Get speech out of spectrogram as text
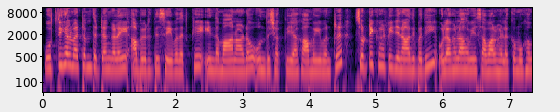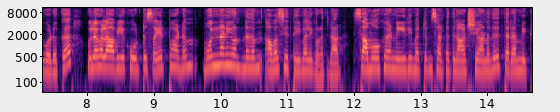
உத்திகள் மற்றும் திட்டங்களை அபிவிருத்தி செய்வதற்கு இந்த மாநாடு உந்து சக்தியாக அமையும் என்று சுட்டிக்காட்டிய ஜனாதிபதி உலகளாவிய சவால்களுக்கு முகம் கொடுக்க உலகளாவிய கூட்டு செயற்பாடும் முன்னணி ஒன்றதும் அவசியத்தை வலியுறுத்தினார். சமூக நீதி மற்றும் சட்டத்தின் ஆட்சியானது திறமிக்க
